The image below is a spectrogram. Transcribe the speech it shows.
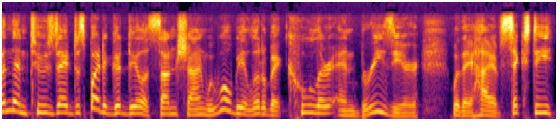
And then Tuesday, despite a good deal of sunshine, we will be a little bit cooler and breezier with a high of 60.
